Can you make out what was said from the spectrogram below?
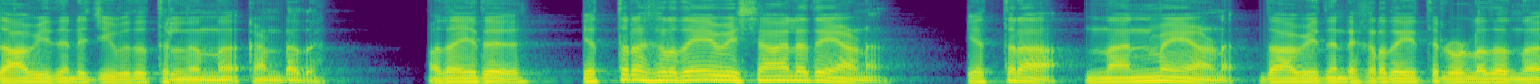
ദാവീദിന്റെ ജീവിതത്തിൽ നിന്ന് കണ്ടത്. അതായത് എത്ര ഹൃദയവിശാലതയാണ് എത്ര നന്മയാണ് ദാവീദിന്റെ ഹൃദയത്തിലുള്ളതെന്ന്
